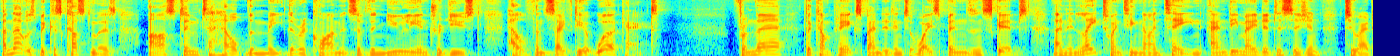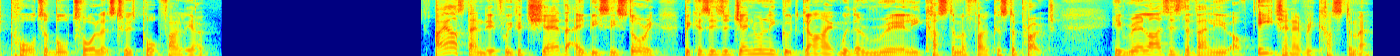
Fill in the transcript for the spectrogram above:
and that was because customers asked him to help them meet the requirements of the newly introduced Health and Safety at Work Act. From there, the company expanded into waste bins and skips, and in late 2019, Andy made a decision to add portable toilets to his portfolio. I asked Andy if we could share the ABC story because he's a genuinely good guy with a really customer focused approach. He realises the value of each and every customer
